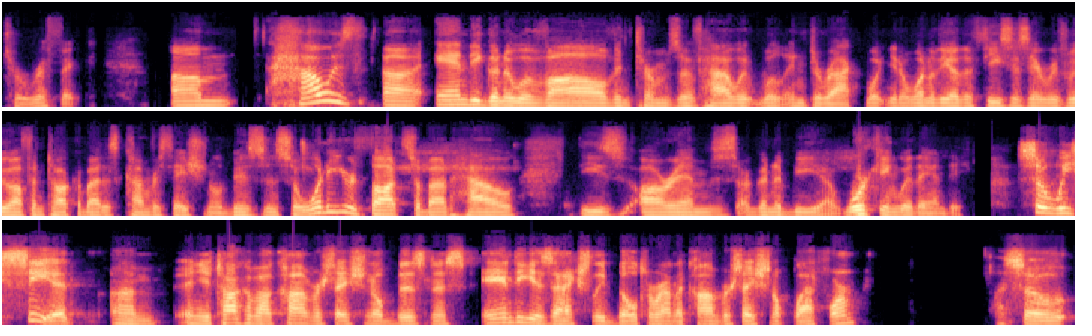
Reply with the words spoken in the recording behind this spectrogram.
terrific. Um, how is uh, Andi going to evolve in terms of how it will interact? What you know, one of the other thesis areas we often talk about is conversational business. So, what are your thoughts about how these RMs are going to be uh, working with Andi? So we see it, um, and you talk about conversational business. Andi is actually built around a conversational platform. So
